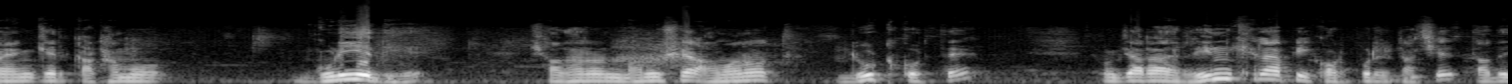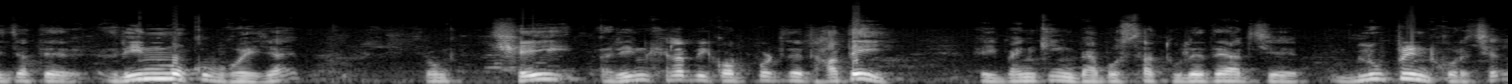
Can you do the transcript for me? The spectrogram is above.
ব্যাংকের কাঠামো গুঁড়িয়ে দিয়ে সাধারণ মানুষের আমানত লুট করতে এবং যারা ঋণ খেলাপি কর্পোরেট আছে, তাদের যাতে ঋণ মকুব হয়ে যায় এবং সেই ঋণ খেলাপি কর্পোরেটের হাতেই এই ব্যাংকিং ব্যবস্থা তুলে দেওয়ার যে ব্লু করেছেন,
